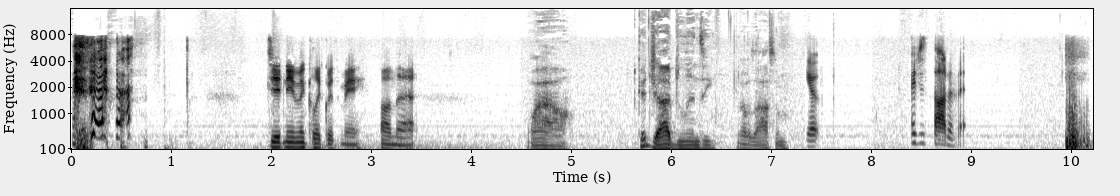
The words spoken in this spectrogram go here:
didn't even click with me on that wow, good job, Lindsay. That was awesome. Yep. I just thought of it.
